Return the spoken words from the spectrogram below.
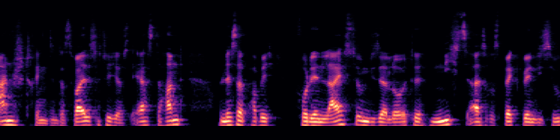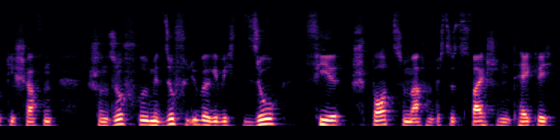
anstrengend sind. Das weiß ich natürlich aus erster Hand und deshalb habe ich vor den Leistungen dieser Leute nichts als Respekt, wenn die es wirklich schaffen, schon so früh mit so viel Übergewicht so viel Sport zu machen, bis zu zwei Stunden täglich.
